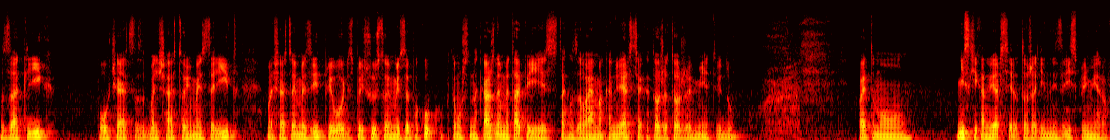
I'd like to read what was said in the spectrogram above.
за клик, получается большая стоимость за лид, большая стоимость за лид приводит большую стоимость за покупку, потому что на каждом этапе есть так называемая конверсия, которая тоже имеет в виду. Поэтому низкие конверсии – это тоже один из, из примеров.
